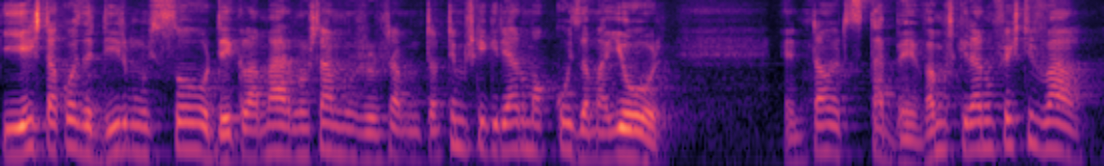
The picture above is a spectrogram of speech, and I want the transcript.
E esta coisa de irmos só declamar, nós estamos, nós estamos então temos que criar uma coisa maior. Então eu disse, está bem, vamos criar um festival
